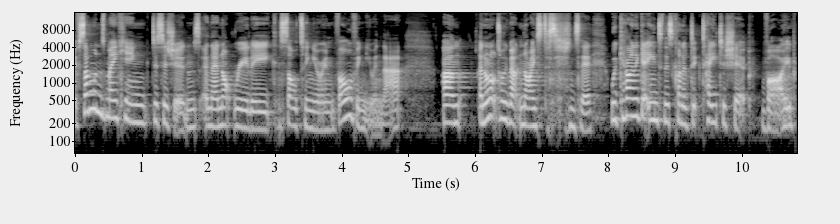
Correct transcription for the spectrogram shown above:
if someone's making decisions and they're not really consulting you or involving you in that, um, and I'm not talking about nice decisions here. We're kind of getting into this kind of dictatorship vibe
